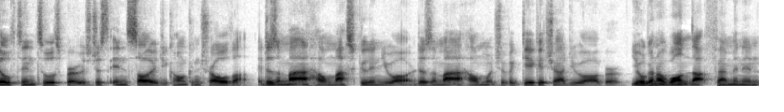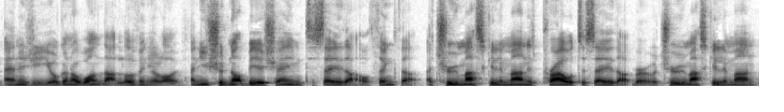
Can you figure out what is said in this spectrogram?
built into us, bro. It's just inside. You can't control that. It doesn't matter how masculine you are. It doesn't matter how much of a giga chad you are, bro. You're gonna want that feminine energy. You're gonna want that love in your life. And you should not be ashamed to say that or think that. A true masculine man is proud to say that, bro. A true masculine man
